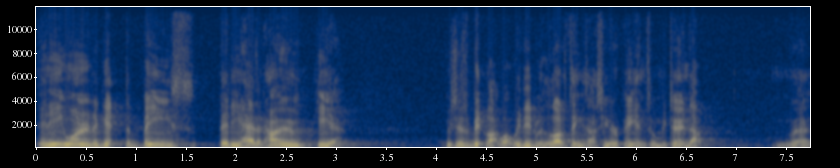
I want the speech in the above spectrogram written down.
and he wanted to get the bees that he had at home here, which is a bit like what we did with a lot of things, us Europeans, when we turned up. Uh,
